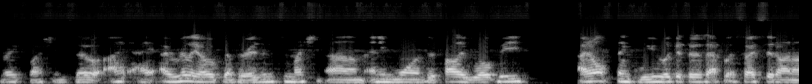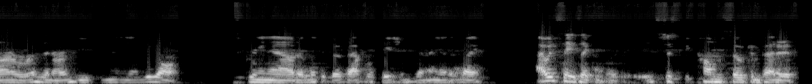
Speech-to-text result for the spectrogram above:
a great question. So I, I, I really hope that there isn't too much um, anymore. There probably will be. I don't think we look at those applications. So I sit on our resident review committee, and we don't screen out or look at those applications in any other way. I would say it's like it's just become so competitive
